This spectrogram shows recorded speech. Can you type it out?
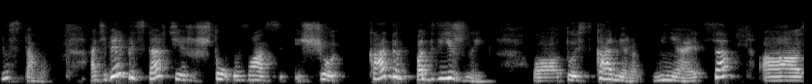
Не стало. А теперь представьте, что у вас еще кадр подвижный. А, то есть камера меняется, а,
